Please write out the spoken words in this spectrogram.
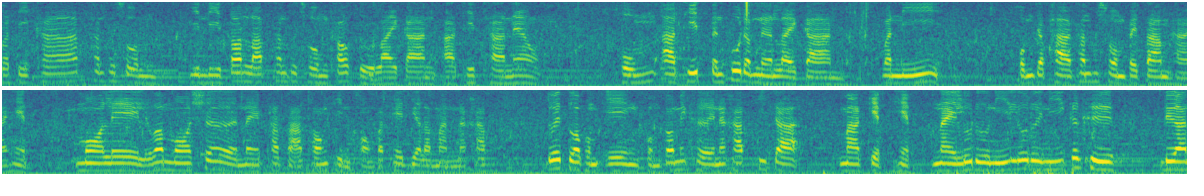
วัสดีครับ ท่านผู้ชม ยินดีต้อนรับท่านผู้ชมเข้าสู่รายการอาทิตย์ชาแนลผมอาทิตย์เป็นผู้ดำเนินรายการ วันนี้ผมจะพาท่านผู้ชมไปตามหาเห็ดมอเล หรือว่ามอเชอร์ ในภาษาท้องถิ่นของประเทศเยอรมันนะครับ ด้วยตัวผมเองผมก็ไม่เคยนะครับ ที่จะมาเก็บเห็ดในฤดูนี้ฤดูนี้ก็คือเดือน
